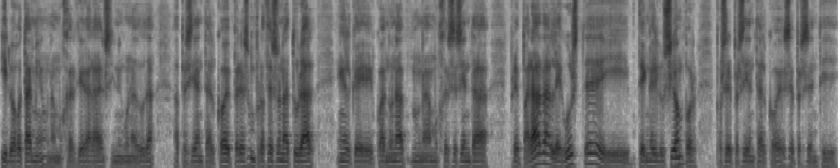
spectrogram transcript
y luego también una mujer llegará sin ninguna duda a presidenta del COE, pero es un proceso natural en el que cuando una, mujer se sienta preparada, le guste y tenga ilusión por, ser presidenta del COE, se presente y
